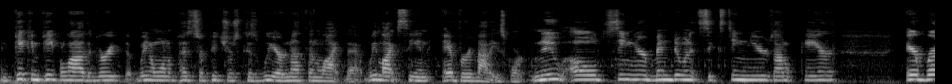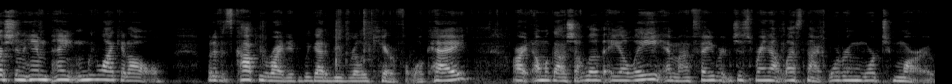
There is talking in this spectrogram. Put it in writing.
and picking people out of the group that we don't want to post their pictures because we are nothing like that. We like seeing everybody's work. New, old, senior, been doing it 16 years, I don't care. Airbrushing, hand painting, we like it all. But if it's copyrighted, we got to be really careful, okay? All right, oh my gosh, I love ALE, and my favorite just ran out last night. Ordering more tomorrow.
